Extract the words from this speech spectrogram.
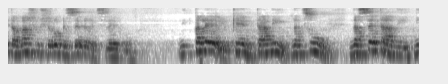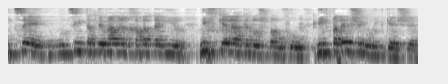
את המשהו שלא בסדר אצלנו. נתפלל, כן, תענית, נצום, נעשה תענית, נצא, נוציא את התיבה לרחבת העיר, נבכה להקדוש ברוך הוא, נתפלל שיוריד גשם.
